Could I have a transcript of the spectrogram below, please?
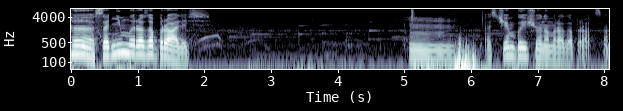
С одним мы разобрались. А с чем бы еще нам разобраться?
